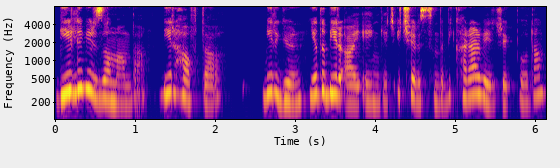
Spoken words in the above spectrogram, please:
birli bir zamanda, bir hafta, bir gün ya da bir ay en geç içerisinde bir karar verecek bu adam.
